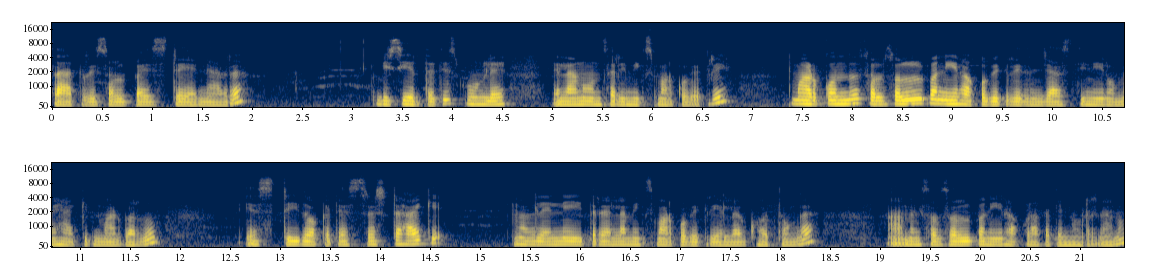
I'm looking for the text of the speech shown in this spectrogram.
ಸಾಕ್ರಿ, ಸ್ವಲ್ಪ ಇಷ್ಟೇ ಎಣ್ಣೆ ಆದ್ರೆ. ಬಿಸಿ ಇರ್ತೈತಿ, ಸ್ಪೂನ್ಲೆ ಎಲ್ಲನೂ ಒಂದು ಸರಿ ಮಿಕ್ಸ್ ಮಾಡ್ಕೋಬೇಕ್ರಿ. ಮಾಡ್ಕೊಂಡು ಸ್ವಲ್ಪ ಸ್ವಲ್ಪ ನೀರು ಹಾಕ್ಕೋಬೇಕ್ರಿ, ಇದನ್ನು ಜಾಸ್ತಿ ನೀರು ಒಮ್ಮೆ ಹಾಕಿದ್ದು ಮಾಡಬಾರ್ದು. ಎಷ್ಟು ಇದು ಆಕೈತೆ ಅಷ್ಟಷ್ಟು ಹಾಕಿ ಮೊದಲು ಎಣ್ಣೆ ಈ ಥರ ಎಲ್ಲ ಮಿಕ್ಸ್ ಮಾಡ್ಕೋಬೇಕ್ರಿ ಎಲ್ಲದಕ್ಕೂ ಹತ್ತಂಗೆ. ಆಮೇಲೆ ಸ್ವಲ್ಪ ಸ್ವಲ್ಪ ನೀರು ಹಾಕೊಳಕತ್ತೀನಿ ನೋಡಿರಿ ನಾನು.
